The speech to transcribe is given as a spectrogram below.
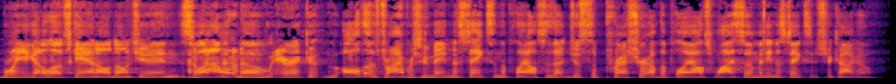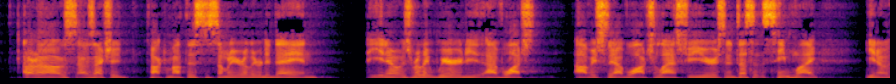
Boy, you got to love Scannall, don't you? And so I want to know, Erik, all those drivers who made mistakes in the playoffs, is that just the pressure of the playoffs? Why so many mistakes at Chicago? I don't know. I was, I was actually talking about this to somebody earlier today, and, you know, it was really weird. I've watched, obviously, I've watched the last few years, and it doesn't seem like, you know,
